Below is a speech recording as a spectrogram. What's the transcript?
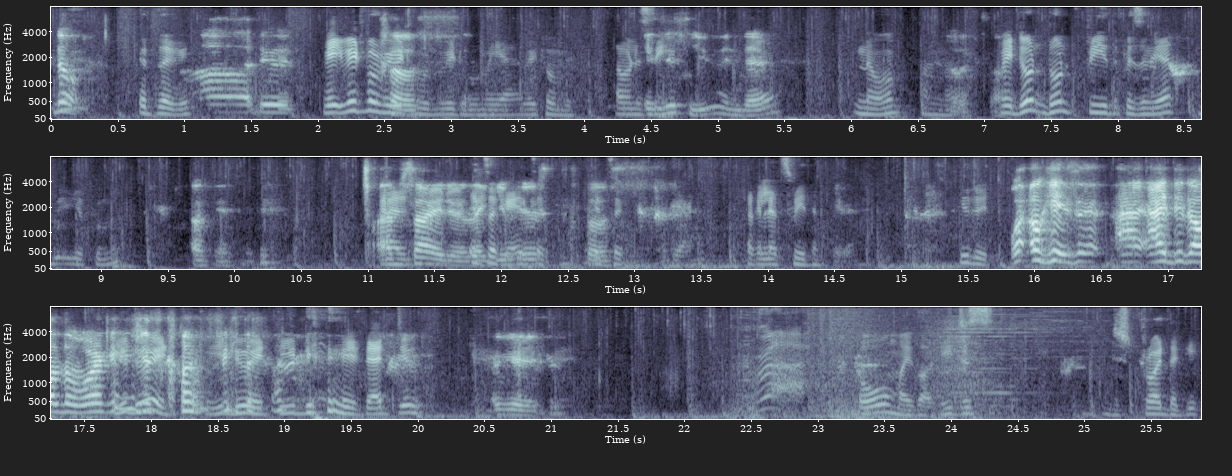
No. It's okay. Oh, dude. Wait, wait for me. Wait for me. Wait for me. Yeah, wait for me. I want to see. Is this you in there? No, I'm No, not. Wait, don't don't free the prison yet. Wait for me. Okay. okay. I'm I'll- sorry, dude. Like, it's okay. you, it it's, okay. it's okay. Yeah. Okay, let's free them. You do it. What? Okay, so I, I did all the work and You you, just it. can't You free do it. You do it. That too. Okay. Oh my god, he just destroyed the gate.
